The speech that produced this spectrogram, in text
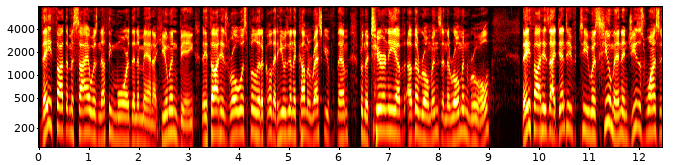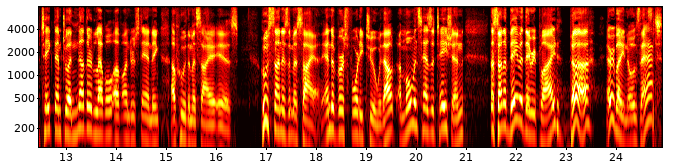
they thought the Messiah was nothing more than a man, a human being. They thought his role was political, that he was going to come and rescue them from the tyranny of, of the Romans and the Roman rule. They thought his identity was human, and Jesus wants to take them to another level of understanding of who the Messiah is. Whose son is the Messiah? End of verse 42. Without a moment's hesitation, the son of David, they replied. Duh, everybody knows that.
